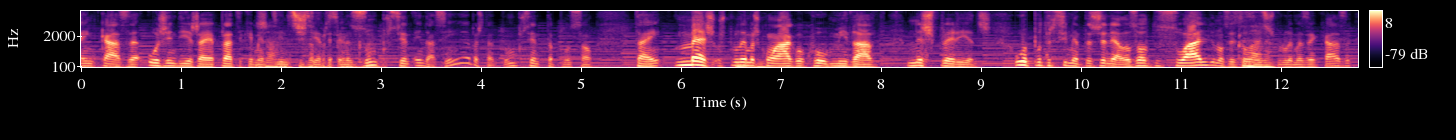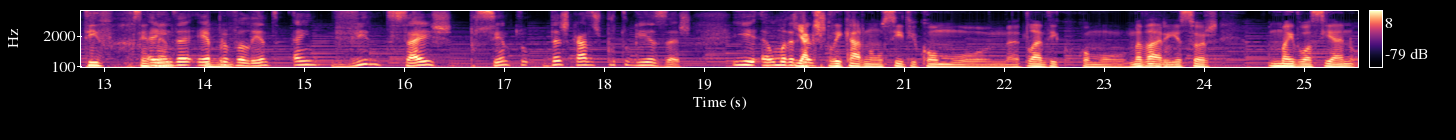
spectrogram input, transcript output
em casa hoje em dia já é praticamente Já inexistente, apenas 1%, ainda assim é bastante, 1% da população tem, mas os problemas Uhum. com a água, com a umidade nas paredes, o apodrecimento das janelas ou do soalho, não sei se Claro. tens esses problemas em casa, Tive recentemente. ainda é Uhum. prevalente em 26% das casas portuguesas. E uma das E há que explicar num sítio como Atlântico, como Madeira e Açores, meio do oceano,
